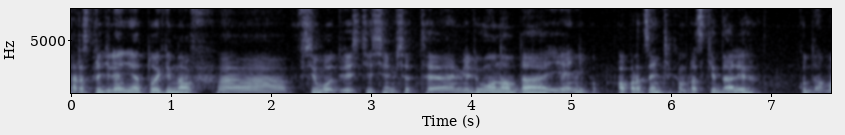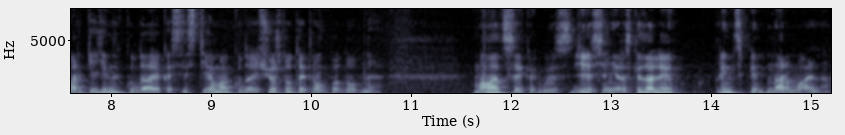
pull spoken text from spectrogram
Распределение токенов э, всего 270 э, миллионов, да, и они по, процентикам раскидали, куда маркетинг, куда экосистема, куда еще что-то и тому подобное. Молодцы, как бы здесь они раскидали, в принципе, нормально.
